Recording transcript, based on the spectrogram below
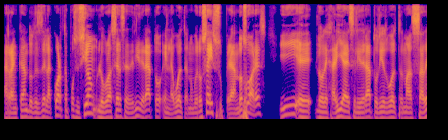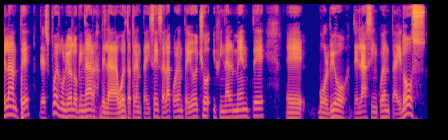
Arrancando desde la cuarta posición, logró hacerse de liderato en la vuelta número 6, superando a Suárez, y eh, lo dejaría ese liderato 10 vueltas más adelante. Después volvió a dominar de la vuelta 36 a la 48 y finalmente eh, volvió de la 52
